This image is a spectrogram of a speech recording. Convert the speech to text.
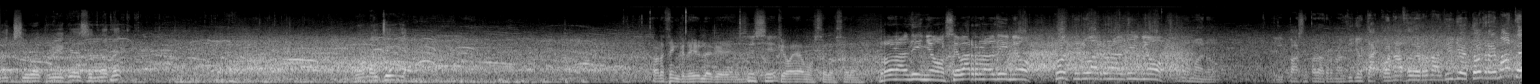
Maxi Rodriguez, another. Ronaldinho. Parece increíble que, sí, sí. que vayamos 0-0. Ronaldinho, se va Ronaldinho, continúa Ronaldinho. Pase para Ronaldinho, taconazo de Ronaldinho, y todo el remate.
